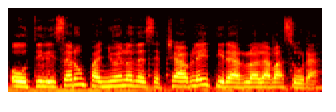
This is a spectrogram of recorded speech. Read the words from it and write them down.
o utilizar un pañuelo desechable y tirarlo a la basura.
